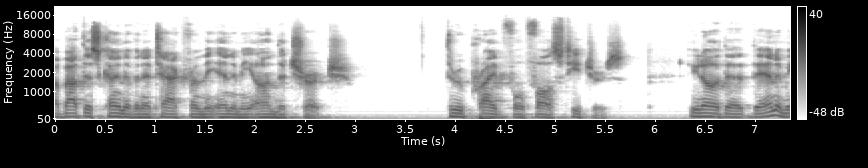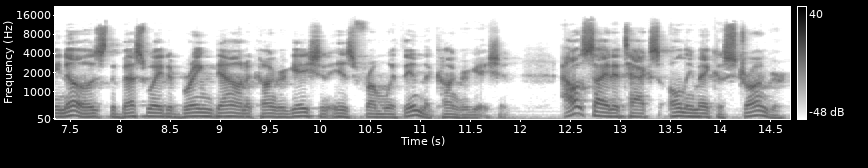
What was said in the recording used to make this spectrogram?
about this kind of an attack from the enemy on the church through prideful false teachers. You know, the, the enemy knows the best way to bring down a congregation is from within the congregation. Outside attacks only make us stronger.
